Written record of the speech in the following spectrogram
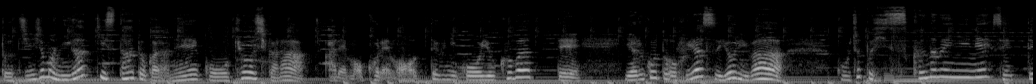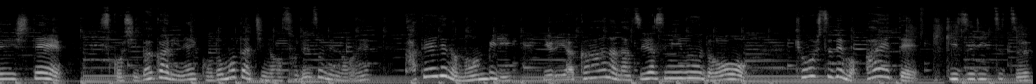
どっちにしても2学期スタートからねこう教師からあれもこれもっていうふうにこう欲張ってやることを増やすよりはこうちょっと少なめにね設定して少しばかりね子どもたちのそれぞれのね家庭でののんびり緩やかな夏休みムードを教室でもあえて引きずりつつ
